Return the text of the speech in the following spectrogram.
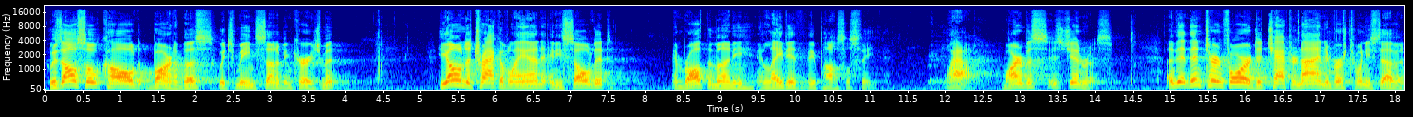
who is also called Barnabas, which means son of encouragement, he owned a tract of land and he sold it and brought the money and laid it at the apostles' feet. Wow, Barnabas is generous. And then turn forward to chapter 9 and verse 27.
